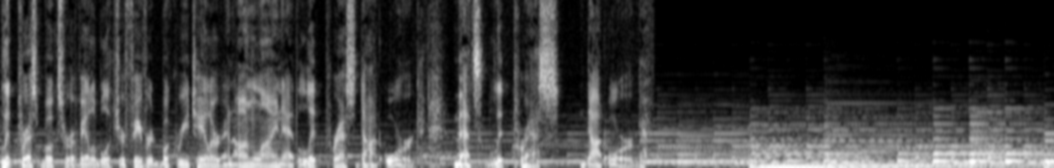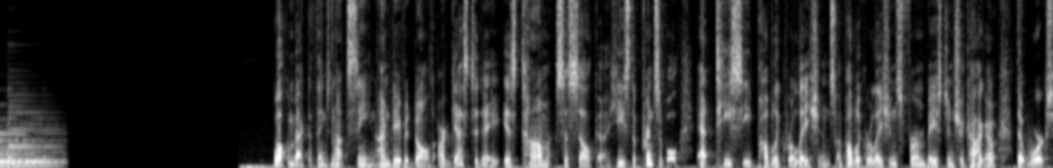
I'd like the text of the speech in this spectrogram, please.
LitPress books are available at your favorite book retailer and online at litpress.org. That's litpress.org. Welcome back to Things Not Seen. I'm David Dault. Our guest today is Tom Ciesielka. He's the principal at TC Public Relations, a public relations firm based in Chicago that works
